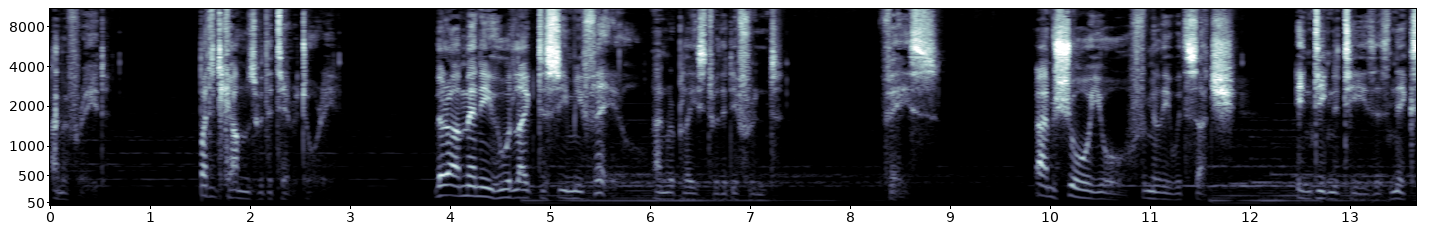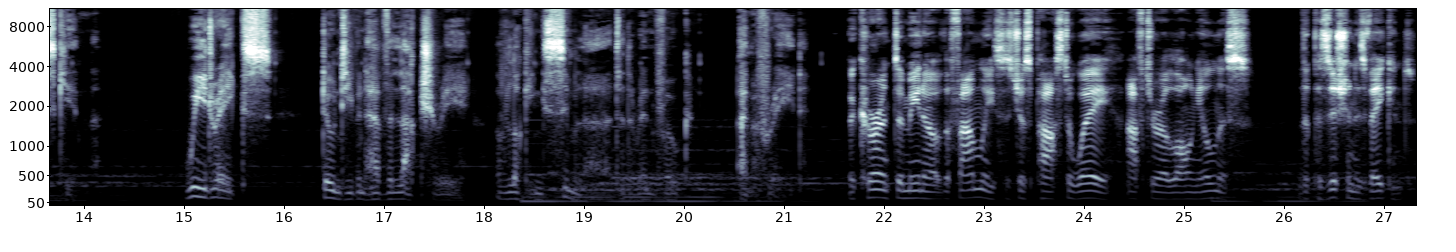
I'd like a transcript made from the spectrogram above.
I'm afraid. But it comes with the territory. There are many who would like to see me fail and replaced with a different face. I'm sure you're familiar with such indignities as next kin. We Drakes don't even have the luxury of looking similar to the Renfolk, I'm afraid. The current demeanor of the families has just passed away after a long illness. The position is vacant.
